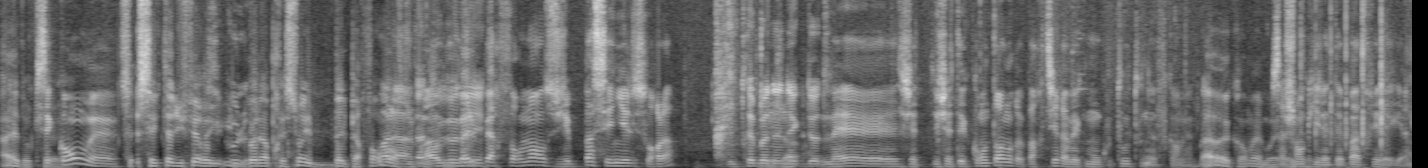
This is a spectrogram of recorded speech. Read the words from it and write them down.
Ah, donc, C'est euh, con, mais. C'est que tu as dû faire C'est une cool. bonne impression et belle performance. Voilà, du coup. bah, donné. belle performance. J'ai pas saigné le soir-là, Une très bonne Déjà. anecdote. mais j'étais content de repartir avec mon couteau tout neuf quand même. Ah ouais, quand même. ouais. Sachant qu'il était pas très légal.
